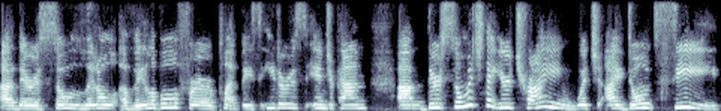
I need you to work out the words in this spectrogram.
Uh, there is so little available for plant-based eaters in Japan. Um, there's so much that you're trying, which I don't see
